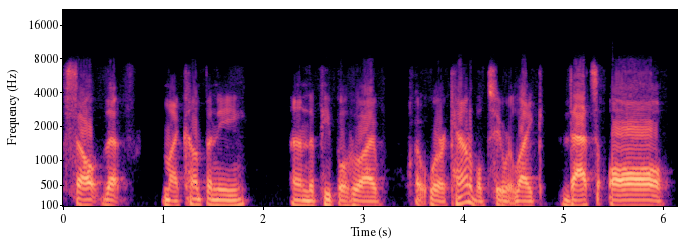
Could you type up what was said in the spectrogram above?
felt that my company and the people who I were accountable to were like, that's all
